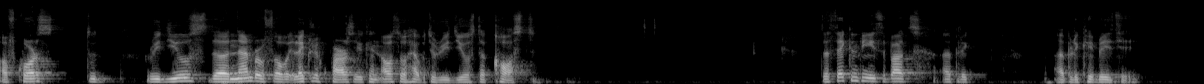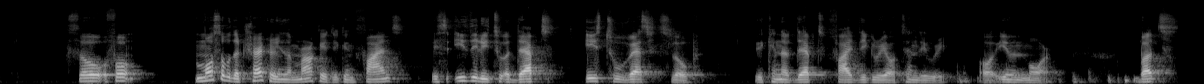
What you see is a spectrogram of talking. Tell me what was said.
Of course, to reduce the number of electric parts, you can also help to reduce the cost. The second thing is about applic applicability. So for most of the tracker in the market you can find, it's easily to adapt east to west slope. You can adapt 5 degree or 10 degree or even more. But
